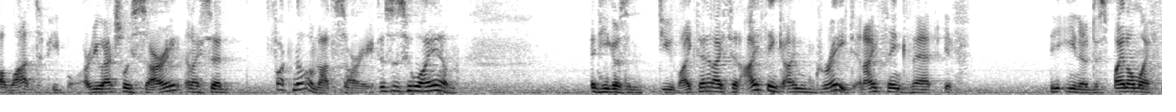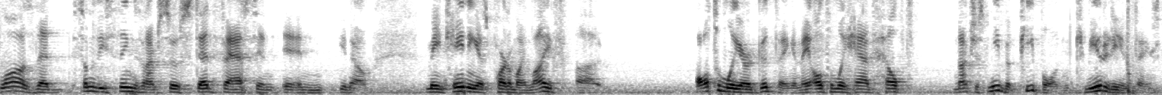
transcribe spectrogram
a lot to people. Are you actually sorry? And I said, Fuck no, I'm not sorry. This is who I am. And he goes, Do you like that? I said, I think I'm great. And I think that if, you know, despite all my flaws, that some of these things that I'm so steadfast in, in you know, maintaining as part of my life uh, ultimately are a good thing. And they ultimately have helped not just me, but people and community and things.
